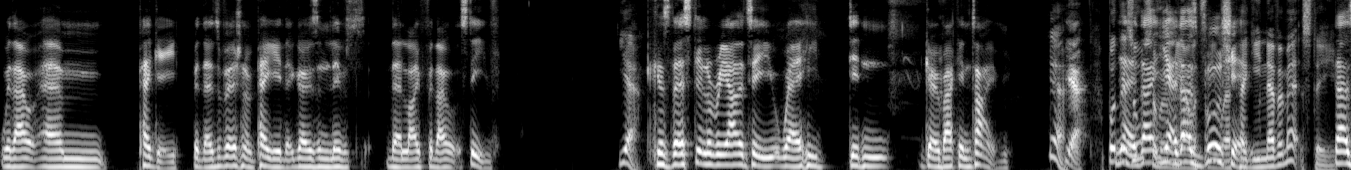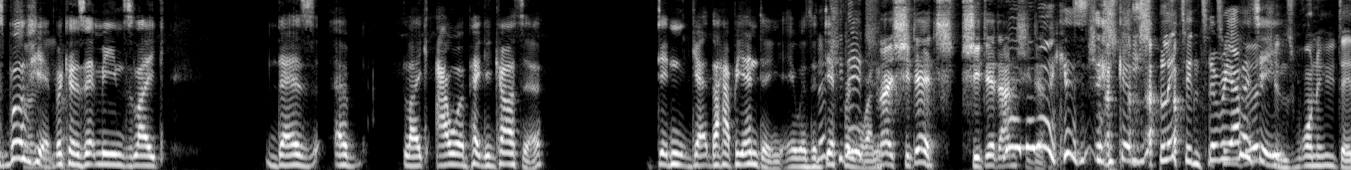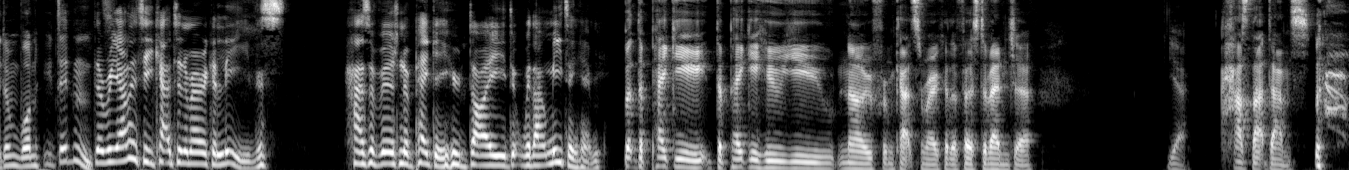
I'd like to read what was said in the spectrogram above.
without um Peggy, but there's a version of Peggy that goes and lives their life without Steve yeah, because there's still a reality where he didn't go back in time. Yeah, Yeah. But there's No, also a yeah, that's reality where bullshit. Peggy never met Steve. That's So, bullshit you know. because it means like there's a like our Peggy Carter didn't get the happy ending. It was a No, she different did. one. No, she did. She did, and no, she no, no, did. because she split into the two reality- versions, one who did and one who didn't. the reality Captain America leaves has a version of Peggy who died without meeting him. But the Peggy, the Peggy who you know from Captain America: The First Avenger, yeah. has that dance.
